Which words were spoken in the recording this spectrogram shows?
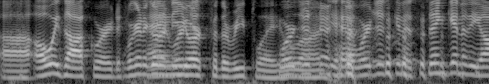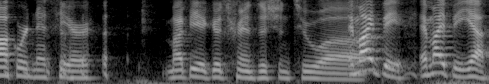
uh, always awkward. We're gonna go to New York just- for the replay. we're Hold just on. yeah, we're just gonna sink into the awkwardness here. Might be a good transition to. Uh, it might be. It might be. Yeah.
